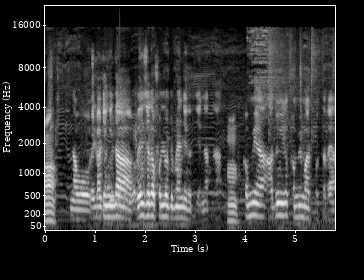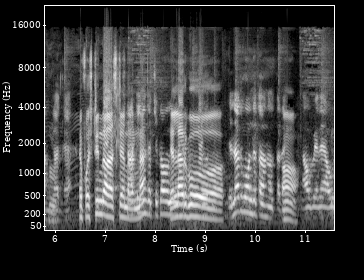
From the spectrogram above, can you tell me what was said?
ಹಾ. ನಾವು ಸ್ಟಾರ್ಟಿಂಗ್ ಇಂದ ಪ್ರೈಸ್ ಎಲ್ಲ ಫುಲ್ ಡಿಮ್ಯಾಂಡ್ ಇರುತ್ತೆ ಕಮ್ಮಿ ಅದು ಇದು ಕಮ್ಮಿ ಮಾಡ್ಕೊಡ್ತಾರೆ ನಮ್ಗೆ ಆದ್ರೆ ಫಸ್ಟ್ ಇಂದ ಅಷ್ಟೇ ಅಣ್ಣ? Starting ಚಿಕ್ಕವಾಗ ಎಲ್ಲಾರ್ಗೂ ಎಲ್ಲರಿಗೂ ಒಂದೇ ತರ ನೋಡ್ತಾರೆ. ನಾವು ಬೇರೆ ಅವ್ರ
